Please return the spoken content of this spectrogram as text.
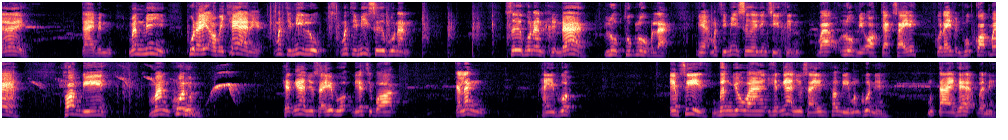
เอ้ยกลายเป็นมันมีผู้ใดเอาไปแช่เนี่ยมันจะมีรูปมันจะมีซื้อผู้นั้นซื้อผู้นั้นขึ้นได้รูปทุกรูปนั่นละ เนี่ยมันจะมีซื้อจังสี่ขึ้น ว่ารูปนี้ออกจากไสผู้ใดเป็นผู้กอบมาท่องดีมั่งคุคุณณเฮ็ดงานอยู่ไสบุเดี๋ยวสิบอกกำลังให้พวกเอฟซีเบิ่งโยว่าเฮ็ดงานอยู่ไสท่องดีมั่งคุณเนี่ยมึงตายแท้บัดนี้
